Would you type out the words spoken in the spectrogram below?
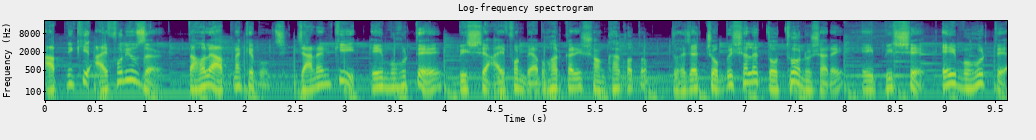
আপনি কি আইফোন ইউজার তাহলে আপনাকে বলছি, জানেন কি, এই মুহূর্তে বিশ্বে আইফোন ব্যবহারকারীর সংখ্যা কত? দুহাজার চব্বিশ সালের তথ্য অনুসারে এই বিশ্বে এই মুহূর্তে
